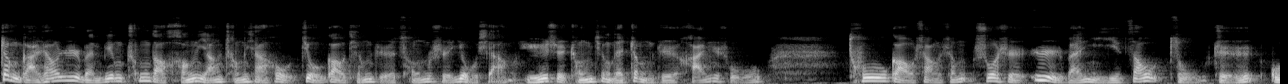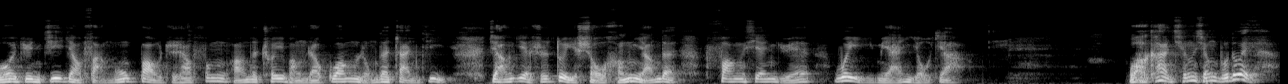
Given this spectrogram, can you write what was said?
正赶上日本兵冲到衡阳城下后，就告停止从事诱降。于是重庆的政治寒暑。”突告上升，说是日本已遭阻止，国军即将反攻。报纸上疯狂地吹捧着光荣的战绩。蒋介石对守衡阳的方先觉未免有加。我看情形不对啊！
